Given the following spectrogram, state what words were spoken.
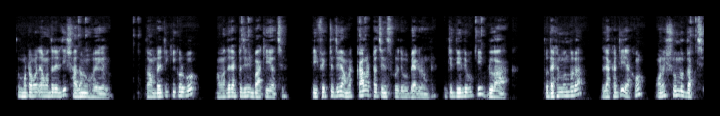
তো মোটামুটি আমাদের এটি সাজানো হয়ে গেল। তো আমরা এটি কি করব? আমাদের একটা জিনিস বাকি আছে। ইফেক্টে যে আমরা কালারটা চেঞ্জ করে দেবো ব্যাকগ্রাউন্ডে এটি দিয়ে দেবো কি? ব্ল্যাক তো দেখেন বন্ধুরা, লেখাটি এখন অনেক সুন্দর লাগছে।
